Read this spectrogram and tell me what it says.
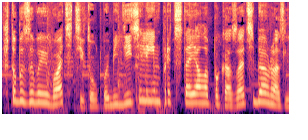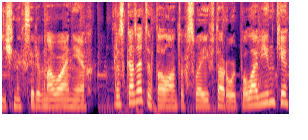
Чтобы завоевать титул победителя, им предстояло показать себя в различных соревнованиях, рассказать о талантах своей второй половинки,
